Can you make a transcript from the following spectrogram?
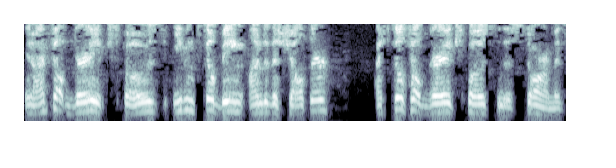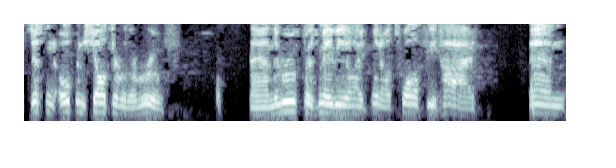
you know, I felt very exposed, even still being under the shelter. I still felt very exposed to the storm. It's just an open shelter with a roof. And the roof was maybe like, you know, 12 feet high. And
